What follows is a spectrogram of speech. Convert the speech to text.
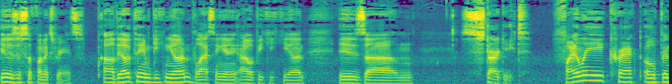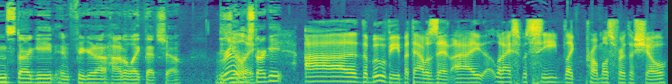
it was just a fun experience. Uh, the other thing I'm geeking on, the last thing I will be geeking on, is um, Stargate. Finally cracked open Stargate and figured out how to like that show. Did you ever Stargate? Uh, the movie, but that was it. I when I see like promos for the show,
